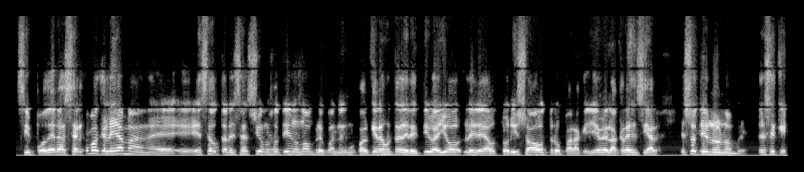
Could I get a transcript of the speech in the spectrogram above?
sin poder hacer, ¿cómo es que le llaman eh, eh, esa autorización? Eso tiene un nombre. Cuando en cualquier junta directiva yo le autorizo a otro para que lleve la credencial, eso tiene un nombre. Entonces, que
